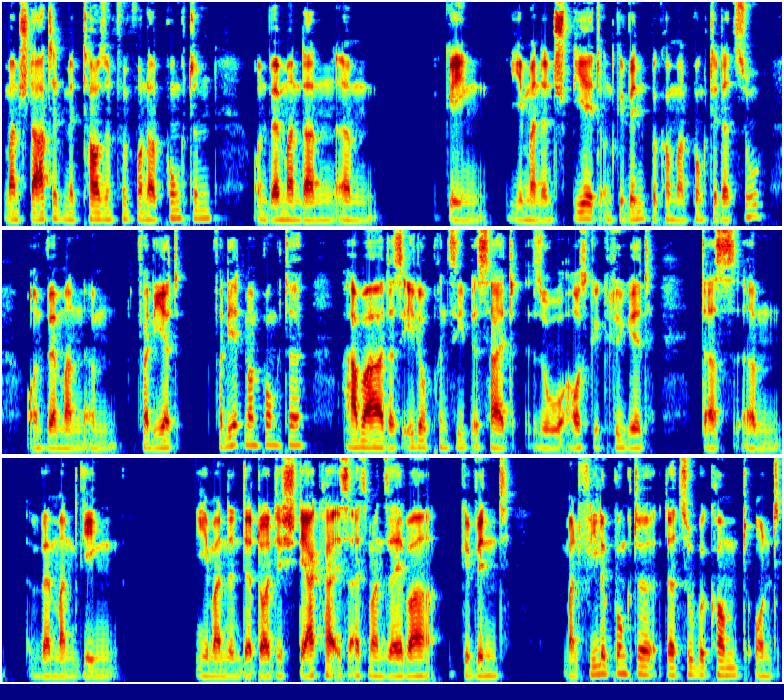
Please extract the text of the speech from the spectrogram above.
man startet mit 1500 Punkten und wenn man dann ähm, gegen jemanden spielt und gewinnt, bekommt man Punkte dazu. Und wenn man ähm, verliert, verliert man Punkte. Aber das Edo-Prinzip ist halt so ausgeklügelt, dass ähm, wenn man gegen jemanden, der deutlich stärker ist als man selber, gewinnt, man viele Punkte dazu bekommt und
